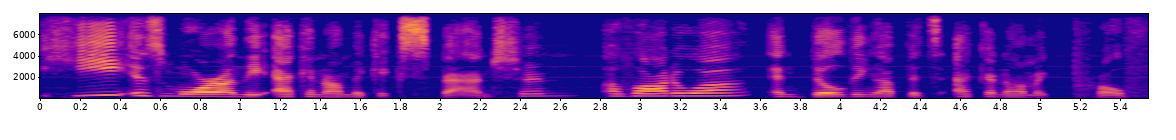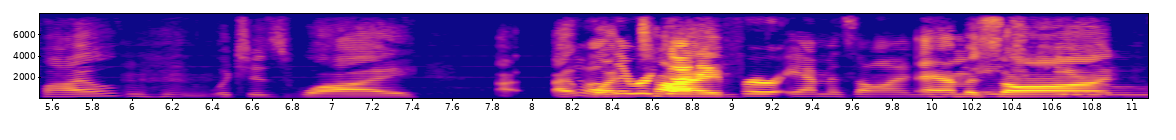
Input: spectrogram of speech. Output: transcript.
he is more on the economic expansion of Ottawa and building up its economic profile, hmm which is why uh, at well, one they were time gunning for Amazon, Amazon,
